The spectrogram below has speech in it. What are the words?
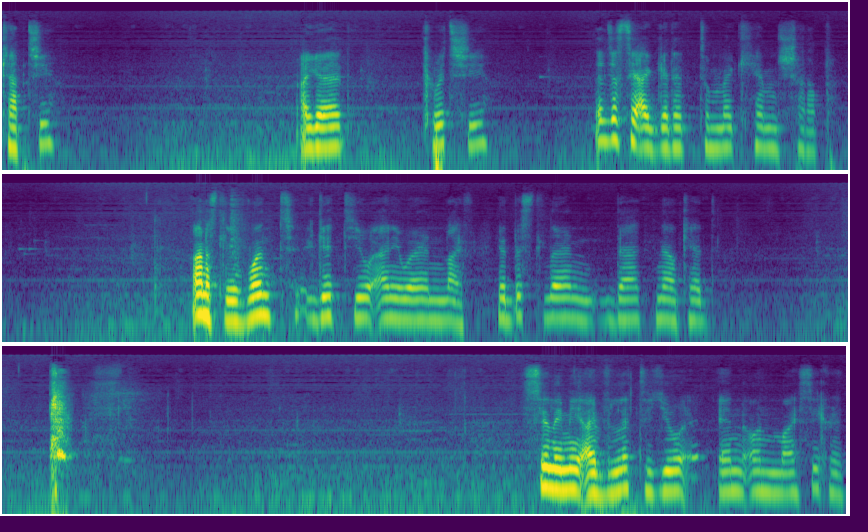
Capchi? I get it. Quit she? Let's just say I get it to make him shut up. Honestly, won't get you anywhere in life. You'd best learn that now, kid. Silly me, I've let you in on my secret,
